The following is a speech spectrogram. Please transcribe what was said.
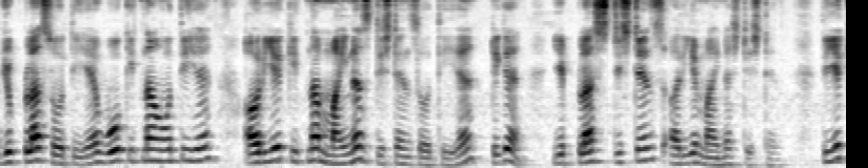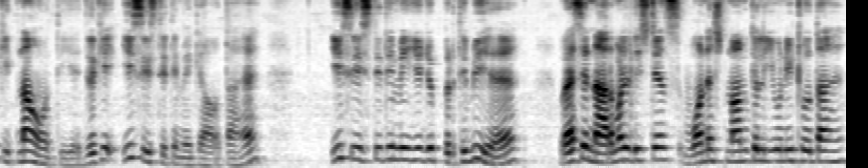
जो प्लस होती है, वो कितना होती है और ये कितना माइनस डिस्टेंस होती है, ठीक है? ये प्लस डिस्टेंस और ये माइनस डिस्टेंस। तो ये कितना होती है? देखिए इस स्थिति में क्या होता है? इस स्थिति में ये जो पृथ्वी है वैसे normal distance one astronomical unit होता है,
